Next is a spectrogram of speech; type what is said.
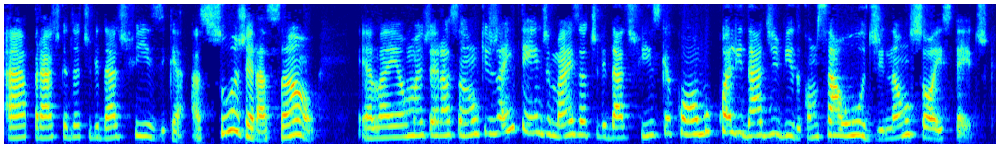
a prática da atividade física. A sua geração, ela é uma geração que já entende mais a atividade física como qualidade de vida, como saúde, não só estética.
